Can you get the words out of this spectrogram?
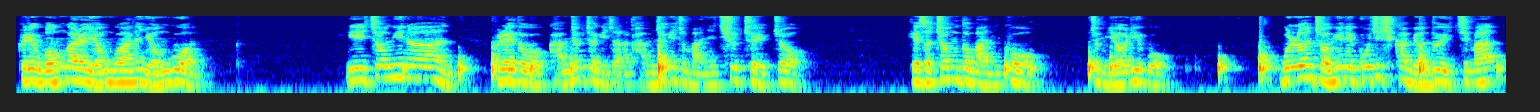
그리고 뭔가를 연구하는 연구원. 이 정의는 그래도 감정적이잖아. 감정이 좀 많이 치우쳐 있죠. 그래서 정도 많고 좀 여리고 물론 정인의 고지식한 면도 있지만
